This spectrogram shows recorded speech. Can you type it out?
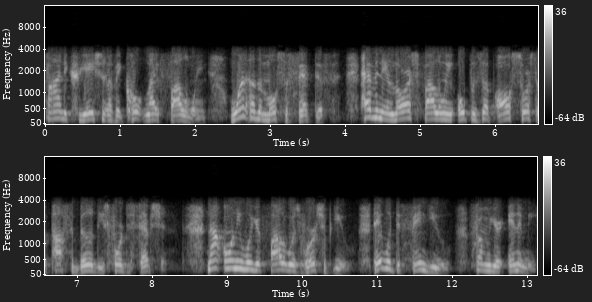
find the creation of a cult like following, one of the most effective. Having a large following opens up all sorts of possibilities for deception. Not only will your followers worship you, they will defend you from your enemies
